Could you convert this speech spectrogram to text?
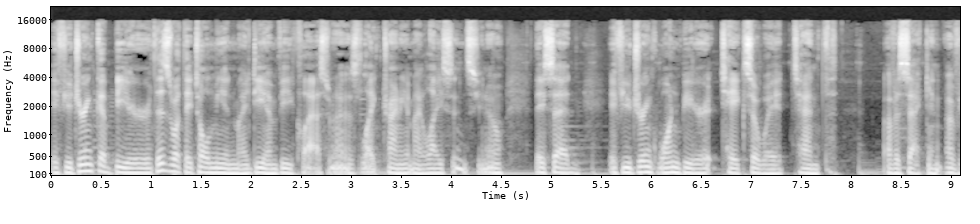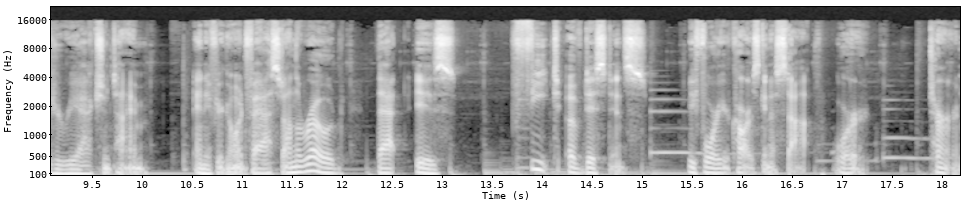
if you drink a beer, this is what they told me in my DMV class when I was like trying to get my license, you know, they said if you drink one beer, it takes away a tenth of a second of your reaction time. And if you're going fast on the road, that is feet of distance before your car is going to stop or turn,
